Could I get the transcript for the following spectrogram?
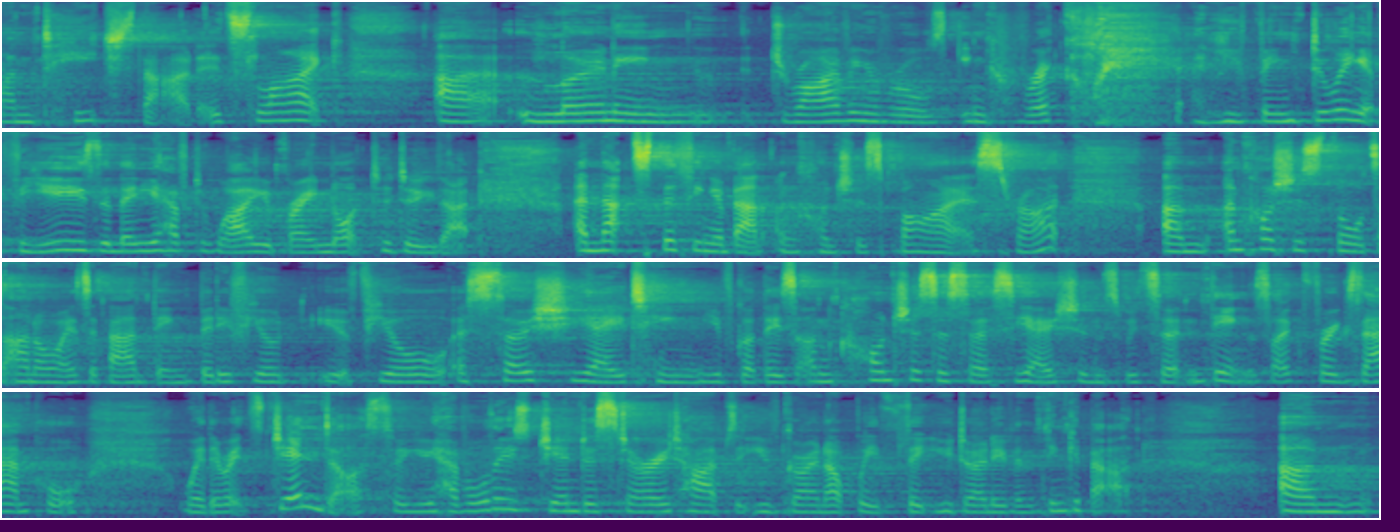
unteach that. It's like uh, learning driving rules incorrectly and you've been doing it for years and then you have to wire your brain not to do that. And that's the thing about unconscious bias, right? Um, unconscious thoughts aren't always a bad thing, but if you're, if you're associating, you've got these unconscious associations with certain things, like for example, whether it's gender, so you have all these gender stereotypes that you've grown up with that you don't even think about. Um,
